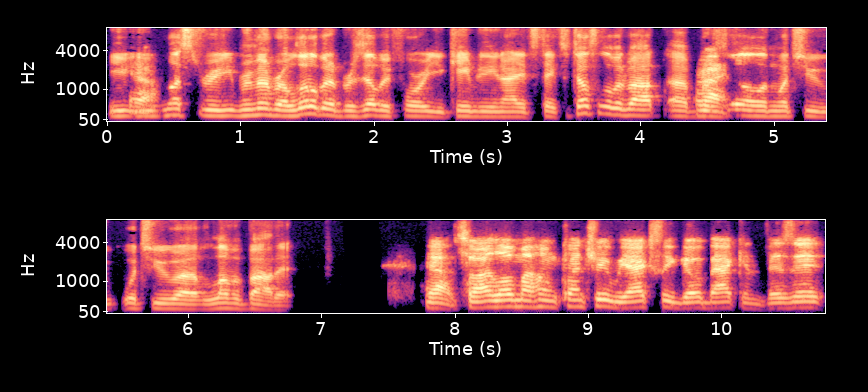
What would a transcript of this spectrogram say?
you, yeah. you must re- remember a little bit of Brazil before you came to the United States. So tell us a little bit about uh, Brazil right. and what you what you uh, love about it. Yeah, so I love my home country. We actually go back and visit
